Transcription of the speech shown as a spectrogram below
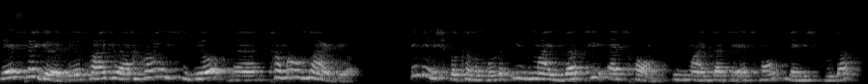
resme göre diyor, takip eden hangisi diyor, e, tamamlar diyor. Ne demiş bakalım burada? Is my daddy at home? Is my daddy at home? Demiş burada.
